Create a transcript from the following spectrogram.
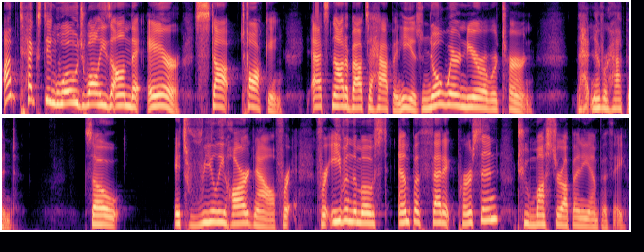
I'm texting Woj while he's on the air. Stop talking. That's not about to happen. He is nowhere near a return. That never happened. So it's really hard now for for even the most empathetic person to muster up any empathy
